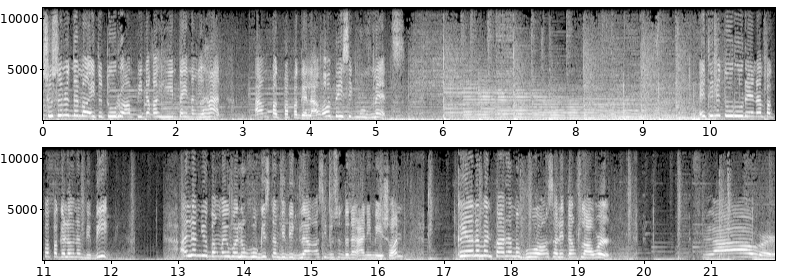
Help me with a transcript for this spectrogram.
Susunod na mga ituturo ang pinakahihintay ng lahat, ang pagpapagalaw o basic movements. E tinuturo rin ang pagpapagalaw ng bibig. Alam niyo bang may walong hugis ng bibig lang ang sinusundan ng animation? Kaya naman para mabuo ang salitang flower. Flower.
